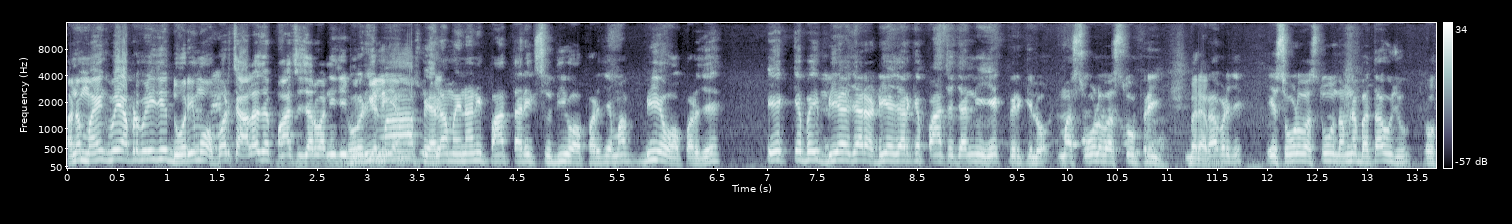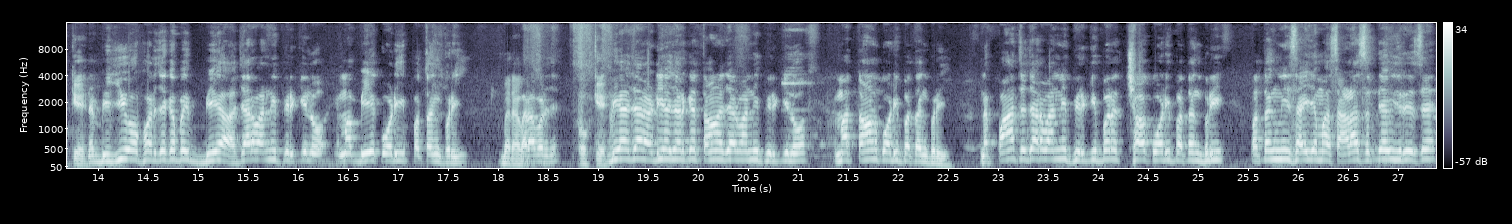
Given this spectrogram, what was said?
અને મયંકભાઈ આપણે પેલી જે દોરીમાં ઓફર ચાલે છે પાંચ હજાર વાળી જે દોરીમાં પહેલા મહિનાની પાંચ તારીખ સુધી ઓફર છે એમાં બે ઓફર છે. એક કે ભાઈ બે હજાર અઢી હજાર કે પાંચ હજારની એક પર કિલો એમાં સોળ વસ્તુ ફ્રી બરાબર. છે? એ સોળ વસ્તુ હું તમને બતાવું છું. ઓકે. ને બીજી ઓફર છે કે ભાઈ બે હજાર વારની કિલો એમાં બે કોડી પતંગ ફ્રી બરાબર છે. ઓકે. બે હજાર અઢી હજાર કે ત્રણ હજાર વારની કિલો એમાં ત્રણ કોડી પતંગ ફ્રી અને પાંચ હજાર વારની ફિરકી પર છ કોડી પતંગ ફ્રી પતંગની સાઈઝ એમાં સાડા સત્યાવીસ રહેશે.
